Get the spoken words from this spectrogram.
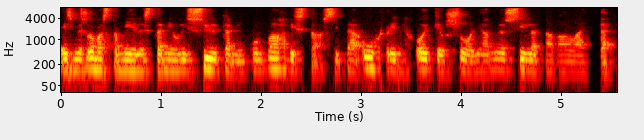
esimerkiksi omasta mielestäni olisi syytä niin kuin vahvistaa sitä uhrin oikeussuojaa myös sillä tavalla, että,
